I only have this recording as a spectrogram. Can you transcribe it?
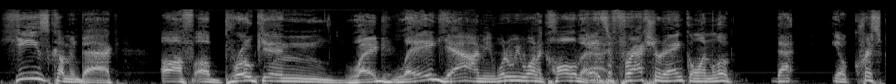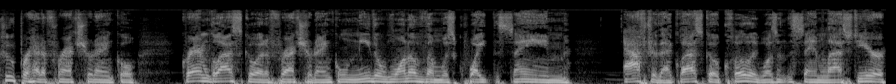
he's coming back off a broken Leg? leg. Yeah, I mean, what do we want to call that? It's a fractured ankle, and look, that you know, Chris Kuper had a fractured ankle. Graham Glasgow had a fractured ankle. Neither one of them was quite the same after that. Glasgow clearly wasn't the same last year.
